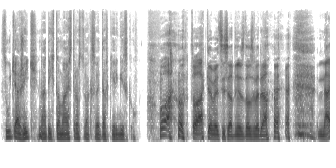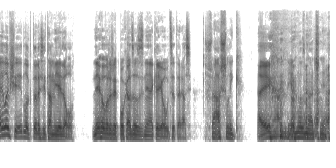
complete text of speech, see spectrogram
súťažiť na týchto majstrovstvách sveta v Kyrgyzsku. Wow, to aké veci sa dnes dozvedá. Najlepšie jedlo, ktoré si tam jedol. Nehovor, že pochádza z nejakej ovce teraz. Šašlik. Hej? Ja, jednoznačne.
